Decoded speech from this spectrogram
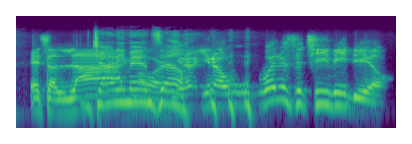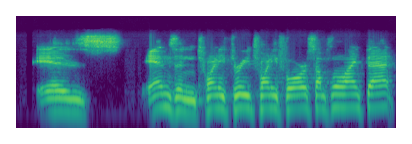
it's a lot. Johnny more. Manziel. You know, you know what is the TV deal? Is ends in 23, 24, something like that.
